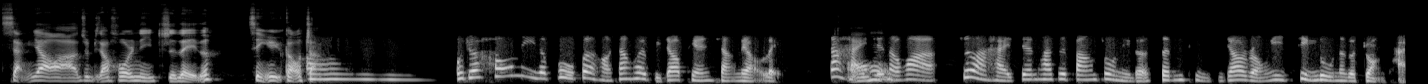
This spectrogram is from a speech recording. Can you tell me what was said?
想要啊，就比较 horny 之类的，性欲高涨。我觉得 honey 的部分好像会比较偏香料类，但海鲜的话，吃完海鲜它是帮助你的身体比较容易进入那个状态。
